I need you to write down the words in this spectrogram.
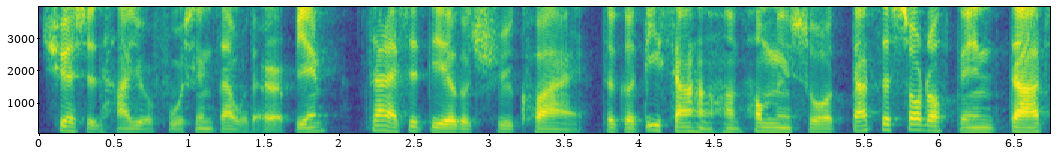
确实它有浮现在我的耳边。再来是第二个区块，这个第三行后后面说 That's the sort of thing that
